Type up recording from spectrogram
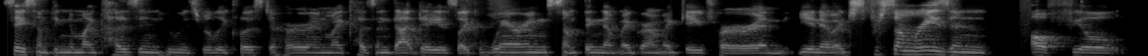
say something to my cousin who is really close to her. And my cousin that day is like wearing something that my grandma gave her. And, you know, just for some reason, I'll feel,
